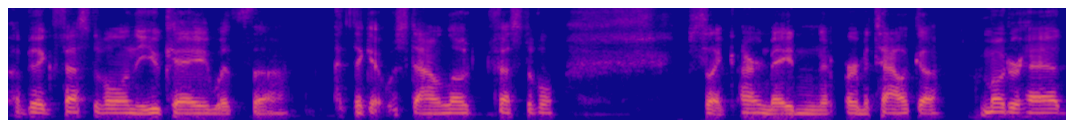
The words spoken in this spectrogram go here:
a big festival in the UK with, uh, I think it was Download Festival. It's like Iron Maiden or Metallica, Motorhead,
